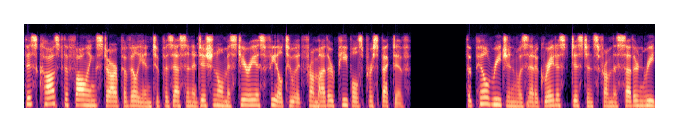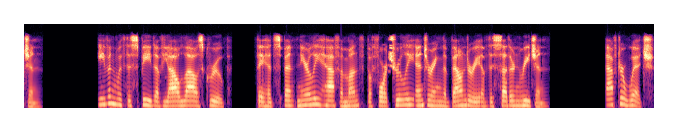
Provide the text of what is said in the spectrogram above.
This caused the Falling Star Pavilion to possess an additional mysterious feel to it from other people's perspective. The Pill region was at a greatest distance from the southern region. Even with the speed of Yao Lao's group, they had spent nearly half a month before truly entering the boundary of the southern region. After which,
